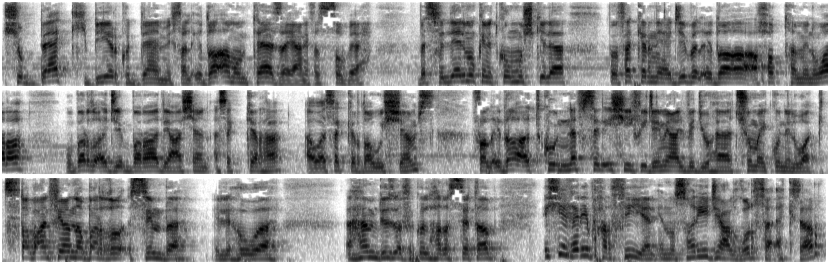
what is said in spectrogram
شباك كبير قدامي فالإضاءة ممتازة يعني في الصبح. بس في الليل ممكن تكون مشكلة بفكر إني أجيب الإضاءة أحطها من ورا وبرضه أجيب برادي عشان أسكرها أو أسكر ضوء الشمس. فالإضاءة تكون نفس الإشي في جميع الفيديوهات شو ما يكون الوقت. طبعا في عنا برضه سيمبا اللي هو أهم جزء في كل هذا ال setup إشي غريب حرفيا إنه صار يجي على الغرفة أكثر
